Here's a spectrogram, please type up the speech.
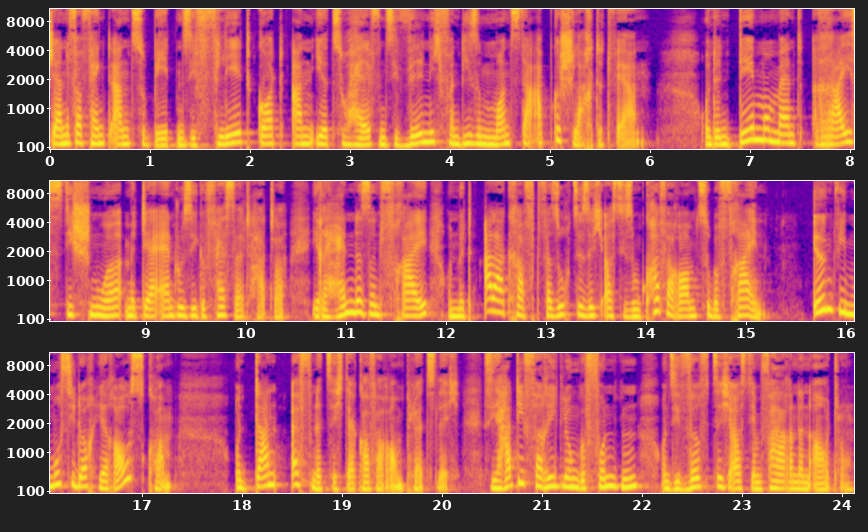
Jennifer fängt an zu beten. Sie fleht Gott an, ihr zu helfen. Sie will nicht von diesem Monster abgeschlachtet werden. Und in dem Moment reißt die Schnur, mit der Andrew sie gefesselt hatte. Ihre Hände sind frei und mit aller Kraft versucht sie sich aus diesem Kofferraum zu befreien. Irgendwie muss sie doch hier rauskommen. Und dann öffnet sich der Kofferraum plötzlich. Sie hat die Verriegelung gefunden und sie wirft sich aus dem fahrenden Auto.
